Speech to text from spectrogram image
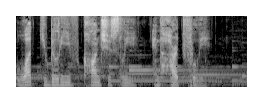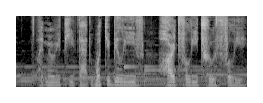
what you believe consciously and heartfully. Let me repeat that. What you believe heartfully, truthfully,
